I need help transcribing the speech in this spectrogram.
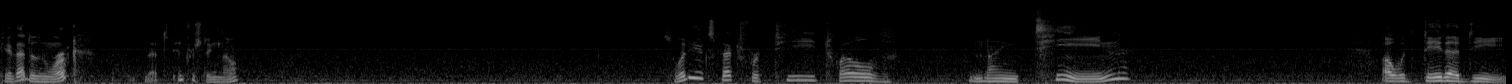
Okay, that doesn't work. That's interesting, though. So what do you expect for T1219? uh, with data D.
